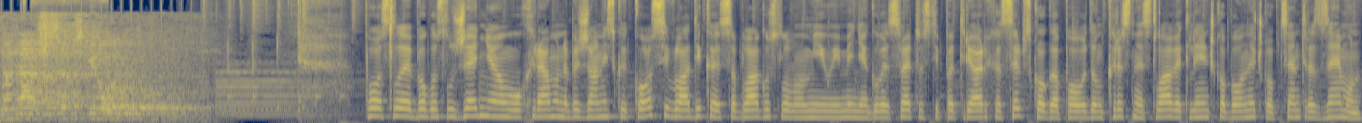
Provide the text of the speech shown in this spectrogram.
na naš srpski rod. Posle bogosluženja u hramu na Bežanijskoj kosi, vladika je sa blagoslovom i u ime njegove svetosti Patriarha Srpskoga povodom krsne slave kliničko-bolničkog centra Zemun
